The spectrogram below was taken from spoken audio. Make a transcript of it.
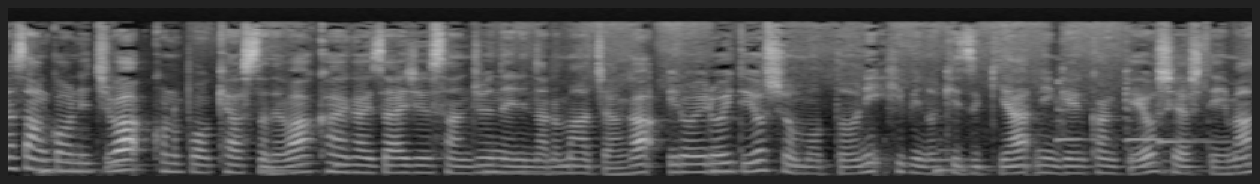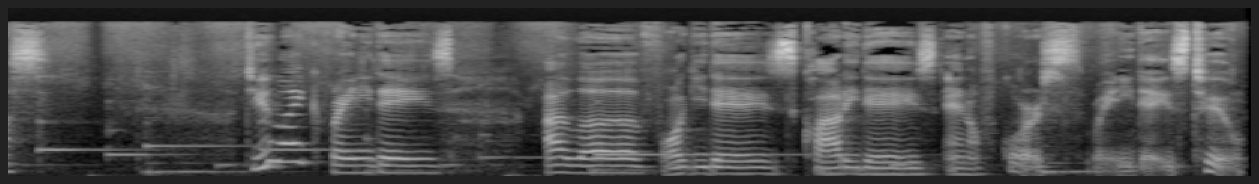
皆さんこんにちはこのポッドキャストでは海外在住30年になるまーちゃんがいろいろいてよしをモットーに日々の気づきや人間関係をシェアしています Do you like rainy days? I love foggy days, cloudy days, and of course rainy days too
